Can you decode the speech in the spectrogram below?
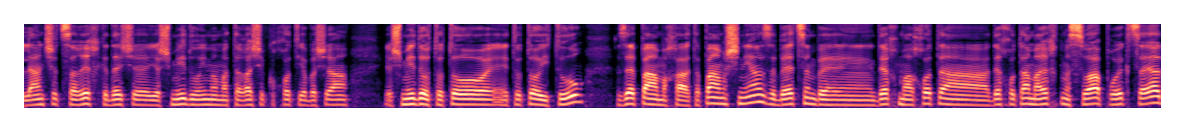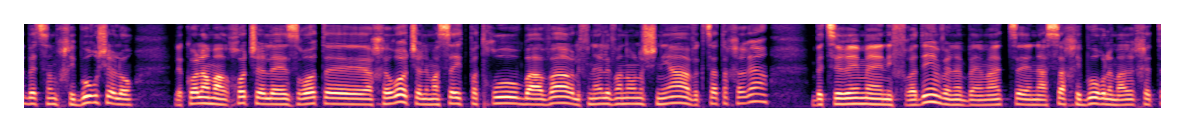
לאן שצריך כדי שישמידו עם המטרה שכוחות יבשה ישמידו את אותו, את אותו איתור. זה פעם אחת. הפעם השנייה זה בעצם בדרך מערכות, ה... דרך אותה מערכת מסועה, פרויקט צייד, בעצם חיבור שלו לכל המערכות של זרועות אחרות שלמעשה התפתחו בעבר, לפני לבנון השנייה וקצת אחריה, בצירים נפרדים, ובאמת נעשה חיבור למערכת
